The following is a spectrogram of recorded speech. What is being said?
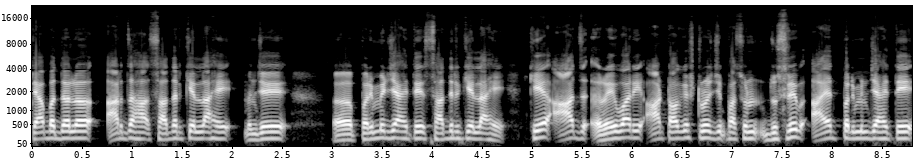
त्याबद्दल अर्ज हा सादर केला आहे. म्हणजे परमिट जे आहे ते सादर केलं आहे की आज रविवारी आठ ऑगस्ट रोजीपासून दुसरे आयात परमिट जे आहे ते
